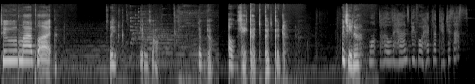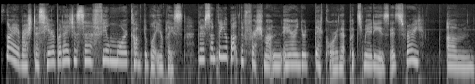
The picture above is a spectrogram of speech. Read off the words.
To my plot. Here we go. There we go. Okay, good, good, good. Hi, Jina. Sorry I rushed us here, but I just uh, feel more comfortable at your place. There's something about the fresh mountain air and your decor that puts me at ease. It's very, um,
